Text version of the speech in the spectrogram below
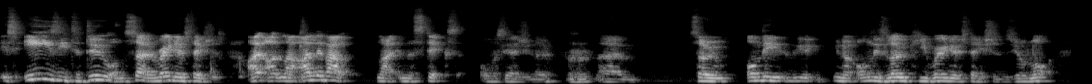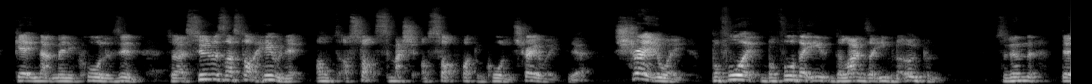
it's easy to do on certain radio stations. I, I like I live out like in the sticks, obviously as you know. Mhm. Um, so on the you know on these low key radio stations, you're not getting that many callers in. So as soon as I start hearing it, I'll, I'll start smashing. I'll start fucking calling straight away. Yeah. straight away before before they the lines are even open. So then the, the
